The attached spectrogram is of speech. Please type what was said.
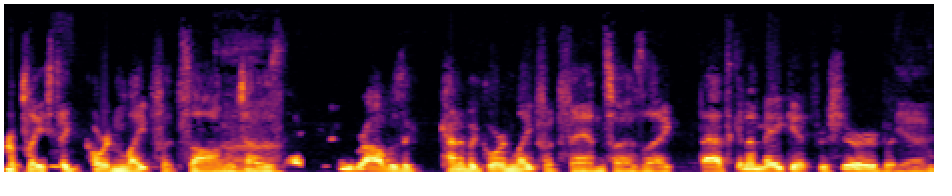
replaced a Gordon Lightfoot song, which I was, I knew Rob was a kind of a Gordon Lightfoot fan, so I was like, that's going to make it for sure. But Yeah.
